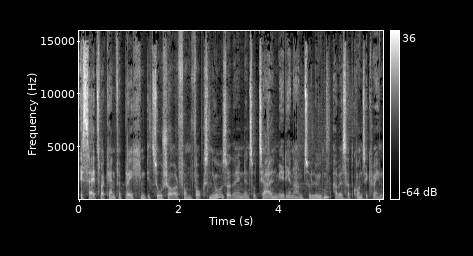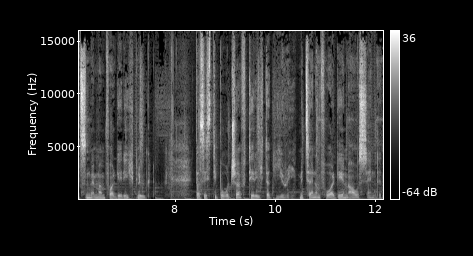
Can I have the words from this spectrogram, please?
Es sei zwar kein Verbrechen, die Zuschauer von Fox News oder in den sozialen Medien anzulügen, aber es hat Konsequenzen, wenn man vor Gericht lügt. Das ist die Botschaft, die Richter Deary mit seinem Vorgehen aussendet.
